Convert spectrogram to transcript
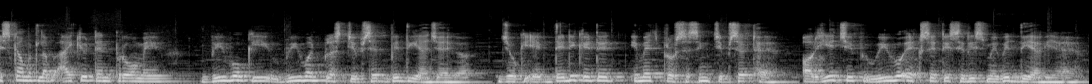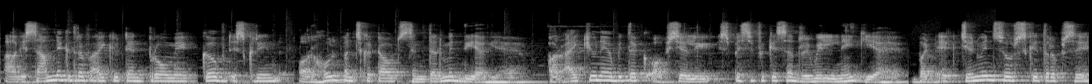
इसका मतलब iQ10 Pro में वीवो की V1 प्लस चिपसेट भी दिया जाएगा, जो कि एक डेडिकेटेड इमेज प्रोसेसिंग चिपसेट है, और ये चिप Vivo X80 सीरीज़ में भी दिया गया है। आगे सामने की तरफ़ iQ10 Pro में कर्व्ड स्क्रीन और होल पंच कटआउट सेंटर में दिया गया है, और iQ ने अभी तक ऑफिशियली स्पेसिफिकेशन रिवील नहीं किया है बट एक जेनुइन सोर्स की तरफ़ से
